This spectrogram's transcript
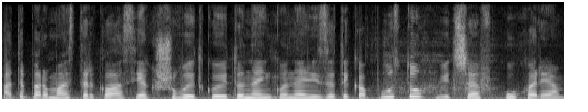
А тепер майстер-клас, як швидко і тоненько нарізати капусту від шеф-кухаря.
